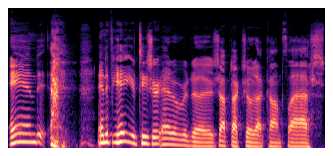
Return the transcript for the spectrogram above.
And and if you hate your t-shirt, head over to shoptalkshow.com slash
